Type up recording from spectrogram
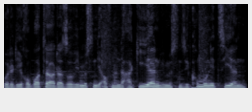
oder die Roboter oder so, wie müssen die aufeinander agieren, wie müssen sie kommunizieren?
